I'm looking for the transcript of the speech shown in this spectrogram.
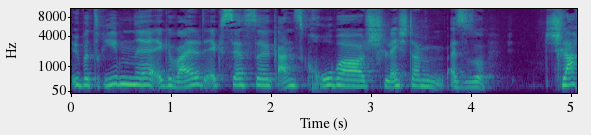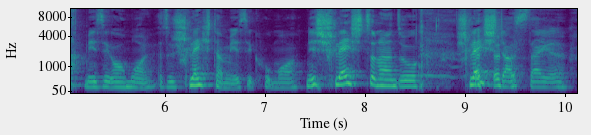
Übertriebene Gewaltexzesse, ganz grober, schlechter, also so schlachtmäßiger Humor, also schlechtermäßig Humor. Nicht schlecht, sondern so schlechter Style.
